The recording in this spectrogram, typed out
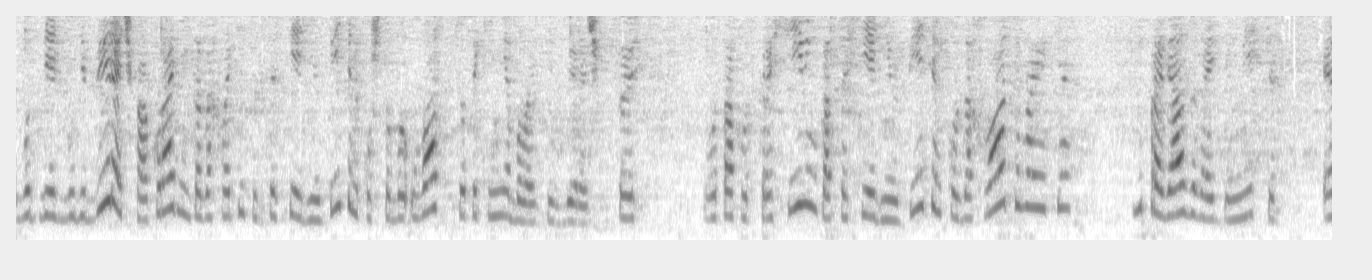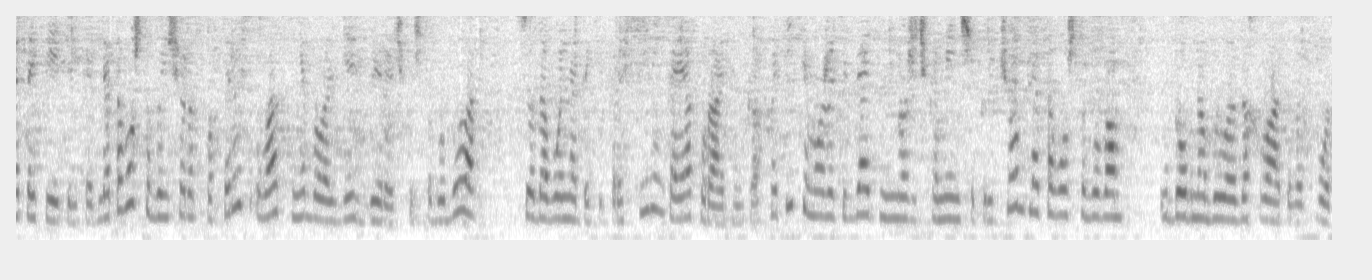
вот здесь будет дырочка, аккуратненько захватите соседнюю петельку, чтобы у вас все-таки не было здесь дырочки. То есть, вот так вот красивенько соседнюю петельку захватываете и провязываете вместе с этой петелькой. Для того, чтобы, еще раз повторюсь, у вас не было здесь дырочки, чтобы было все довольно-таки красивенько и аккуратненько. Хотите, можете взять немножечко меньше крючок для того, чтобы вам удобно было захватывать. Вот,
